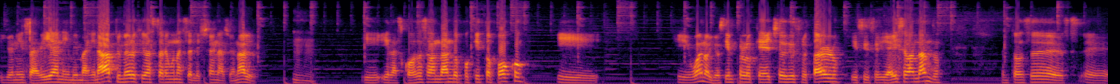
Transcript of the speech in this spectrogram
yo ni sabía ni me imaginaba primero que iba a estar en una selección nacional. Y, y, las cosas se van dando poquito a poco y, y, bueno, yo siempre lo que he hecho es disfrutarlo y, si, y ahí se van dando. Entonces, eh,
